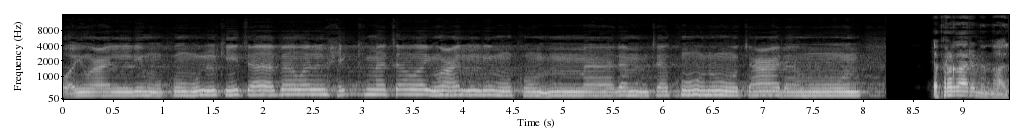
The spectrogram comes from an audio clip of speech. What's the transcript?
ويعلمكم الكتاب والحكمة ويعلمكم ما لم تكونوا تعلمون എപ്രകാരമെന്നാൽ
